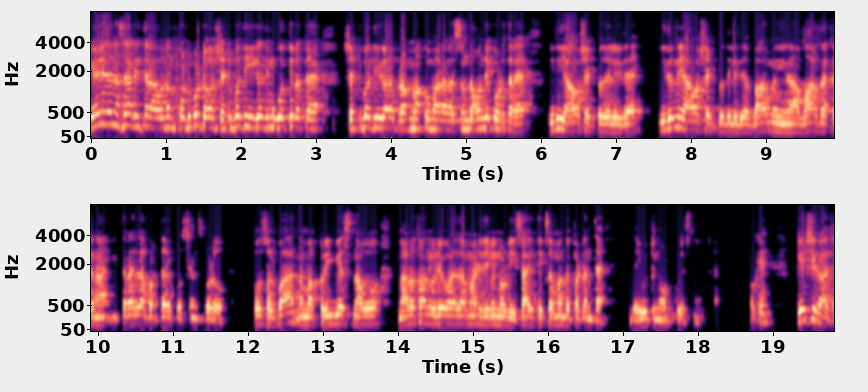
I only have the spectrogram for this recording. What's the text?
ಕೇಳಿದಾನೆ ಸರ್ ಈ ತರ ಅವನೊಂದು ಕೊಟ್ಬಿಟ್ಟು ಷಟ್ಪದಿ ಈಗ ನಿಮ್ಗೆ ಗೊತ್ತಿರುತ್ತೆ. ಷಟ್ಪದಿಗಳ ಬ್ರಹ್ಮ ಕುಮಾರ ವಸಂತ ಒಂದೇ ಕೊಡ್ತಾರೆ. ಇದು ಯಾವ ಷಟ್ಪದಿಯಲ್ಲಿ ಇದೆ ಇದನ್ನು ಯಾವ ಷಟ್ಪದಿಯಲ್ಲಿ ಇದೆ ಭಾಮಿನ ವಾರ್ಧಕನ, ಈ ತರ ಎಲ್ಲ ಬರ್ತವೆ ಕ್ವಶನ್ಸ್ಗಳು ಸೊ ಸ್ವಲ್ಪ ನಮ್ಮ ಪ್ರೀವಿಯಸ್ ನಾವು ಮ್ಯಾರಥಾನ್ ವಿಡಿಯೋಗಳೆಲ್ಲ ಮಾಡಿದೀವಿ ನೋಡಿ, ಸಾಹಿತ್ಯಕ್ಕೆ ಸಂಬಂಧಪಟ್ಟಂತೆ. ದಯವಿಟ್ಟು ನೋಡ್ಕೊಳ್ಳಿ ಸ್ನೇಹಿತರೆ. ಓಕೆ ಕೇಶಿರಾಜ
